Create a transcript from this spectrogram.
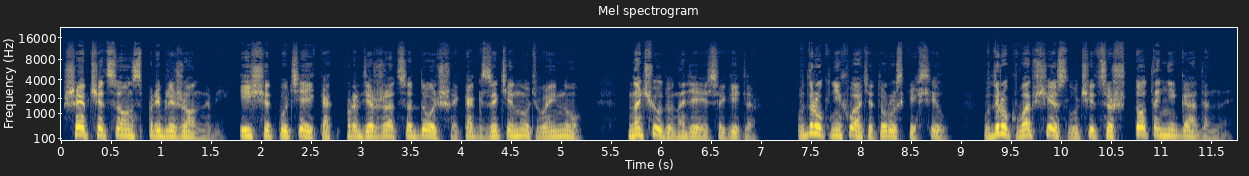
Шепчется он с приближенными, ищет путей, как продержаться дольше, как затянуть войну. На чудо надеется Гитлер. Вдруг не хватит у русских сил. Вдруг вообще случится что-то негаданное.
